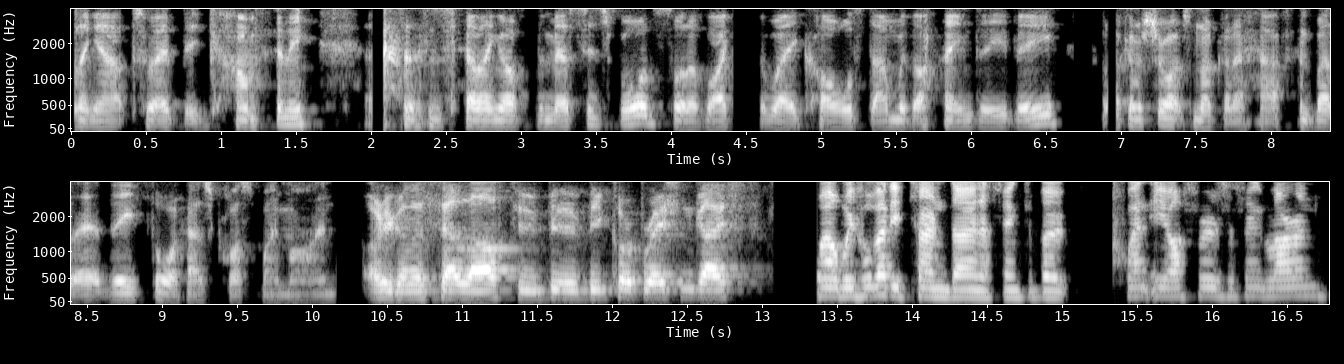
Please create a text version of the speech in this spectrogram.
selling out to a big company and selling off the message boards, sort of like the way Col's done with IMDb. Like I'm sure it's not going to happen, but uh, the thought has crossed my mind. Are you going to sell out to big corporation guys? Well, we've already turned down, I think, about 20 offers, I think, Lauren.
